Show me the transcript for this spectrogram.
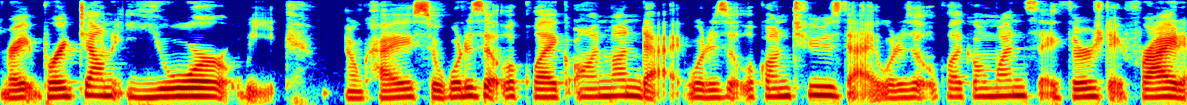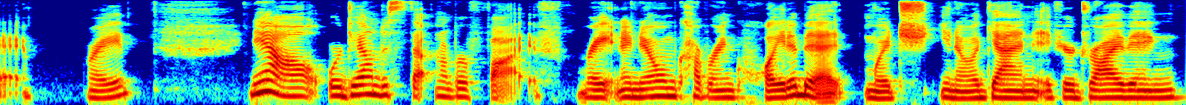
right? Break down your week. Okay. So, what does it look like on Monday? What does it look on Tuesday? What does it look like on Wednesday, Thursday, Friday? Right. Now we're down to step number five, right? And I know I'm covering quite a bit, which, you know, again, if you're driving,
